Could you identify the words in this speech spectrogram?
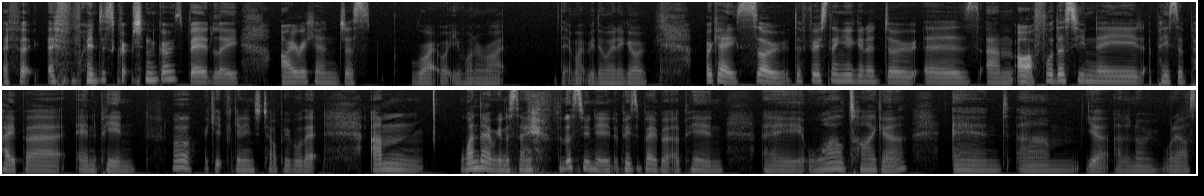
if it if my description goes badly, I reckon just write what you want to write. That might be the way to go. Okay, so the first thing you're going to do is um, oh, for this you need a piece of paper and a pen. Oh, I keep forgetting to tell people that. Um, one day I'm going to say, for this you need a piece of paper, a pen, a wild tiger, and um, yeah, I don't know what else.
